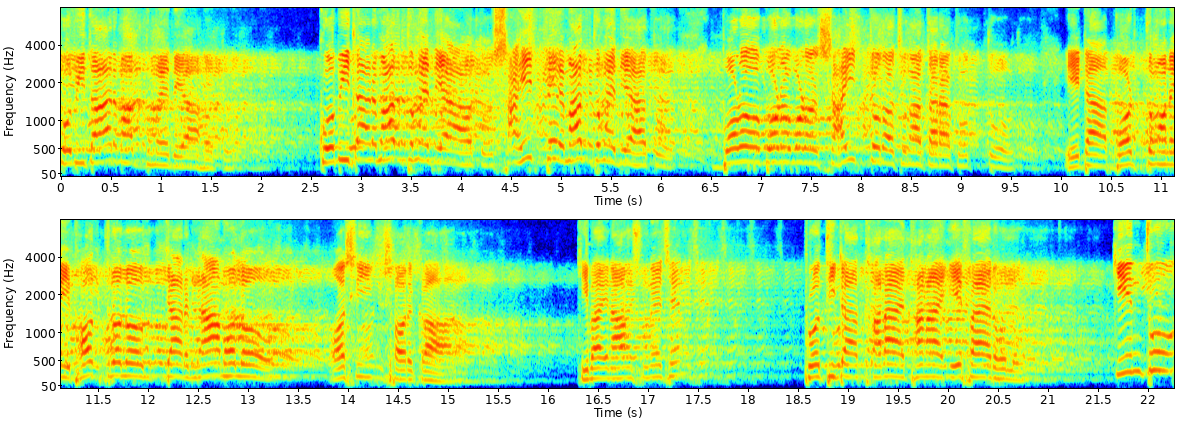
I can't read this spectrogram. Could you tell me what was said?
কবিতার মাধ্যমে দেয়া হতো। কবিতার মাধ্যমে দেয়া হতো, সাহিত্যের মাধ্যমে দেয়া হতো, বড় বড় বড় সাহিত্য রচনা তারা করত। এটা বর্তমানে ভদ্রলোক, যার নাম হলো অসীম সরকার। কি ভাই নাম শুনেছেন? প্রতিটা থানায় থানায় এফআইআর হলো। কিন্তু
